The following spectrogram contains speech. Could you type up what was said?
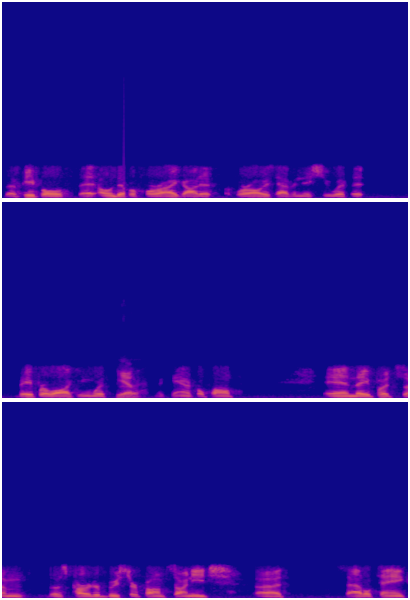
the people that owned it before I got it were always having an issue with it, vapor locking with the mechanical pump. And they put some those Carter booster pumps on each uh, saddle tank,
